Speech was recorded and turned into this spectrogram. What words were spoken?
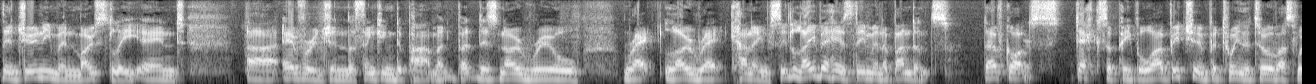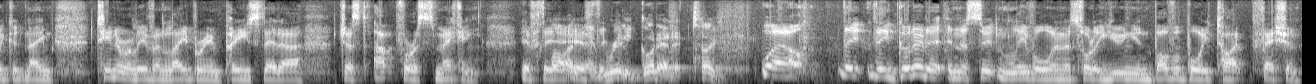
They're journeymen mostly, and uh, average in the thinking department, but there's no real rat, low rat cunning. See, Labor has them in abundance. They've got stacks of people. I bet you between the two of us, we could name 10 or 11 Labor MPs that are just up for a smacking. If they're, oh, if they're really good at it too. Well, they, they're good at it in a certain level in a sort of union boy type fashion,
